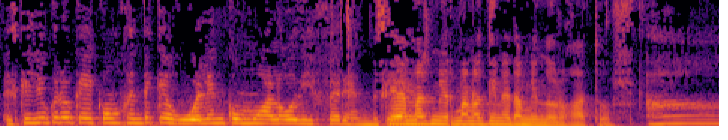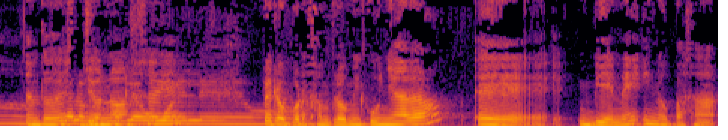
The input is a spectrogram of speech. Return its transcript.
Es que yo creo que hay con gente que huelen como algo diferente. Es que además mi hermano tiene también dos gatos. Ah, Entonces yo no sé. Pero por ejemplo, mi cuñada eh, viene y no pasa,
